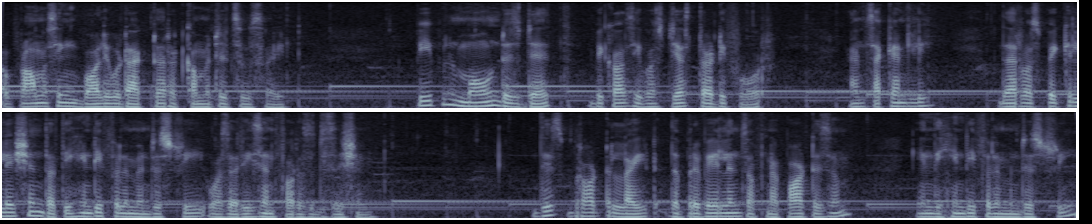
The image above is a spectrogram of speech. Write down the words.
a promising Bollywood actor, had committed suicide. People mourned his death because he was just 34, and secondly, there was speculation that the Hindi film industry was a reason for his decision. This brought to light the prevalence of nepotism in the Hindi film industry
